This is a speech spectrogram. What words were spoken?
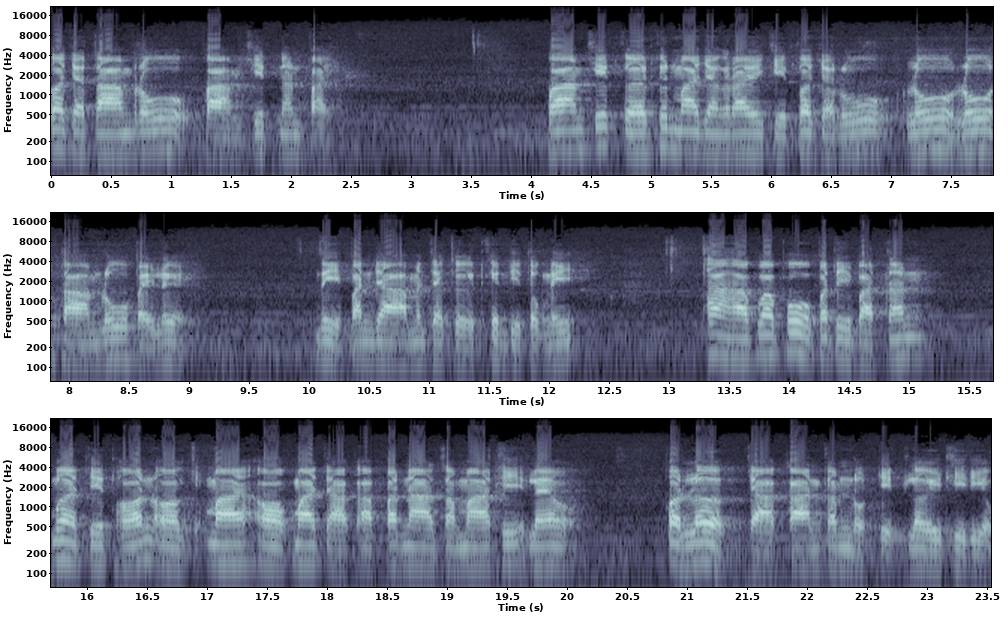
ก็จะตามรู้ความคิดนั้นไป ความคิดเกิดขึ้นมาอย่างไร จิตก็จะรู้รู้รู้ตามรู้ไปเรื่อยนี่ปัญญามันจะเกิดขึ้นที่ตรงนี้ ถ้าหากว่าผู้ปฏิบัตินั้น เมื่อจิตถอนออกมาออกมาจากอัปปนาสมาธิแล้ว ก็เลิกจากการกำหนดจิตเลยทีเดียว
